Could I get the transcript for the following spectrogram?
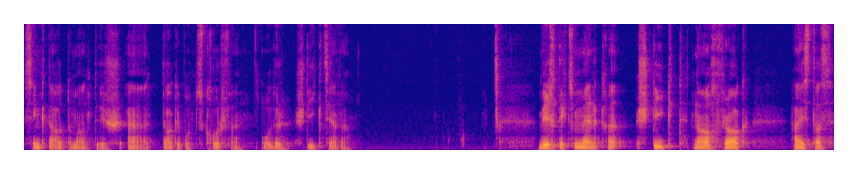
sinkt automatisch äh, die Angebotskurve oder steigt sie eben. Wichtig zu merken, steigt die Nachfrage, heißt das,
